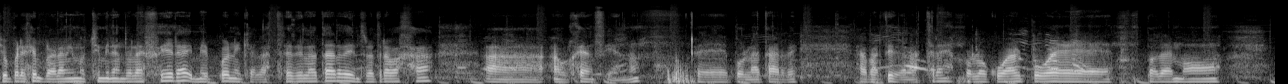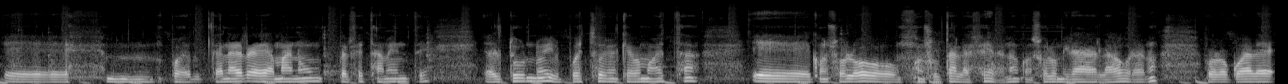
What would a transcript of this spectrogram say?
Yo, por ejemplo, ahora mismo estoy mirando la esfera y me pone que a las 3 de la tarde entro a trabajar a, urgencias, ¿no? Eh, por la tarde. a partir de las 3, por lo cual pues podemos eh, mm, pues, tener a mano perfectamente el turno y el puesto en el que vamos a estar eh, con solo consultar la esfera, ¿no? con solo mirar la hora, ¿no? por lo cual es,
